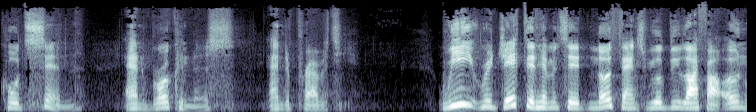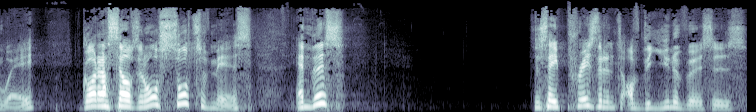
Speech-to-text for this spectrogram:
called sin and brokenness and depravity. We rejected him and said, No thanks, we'll do life our own way. Got ourselves in all sorts of mess. And this, to say president of the universe's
